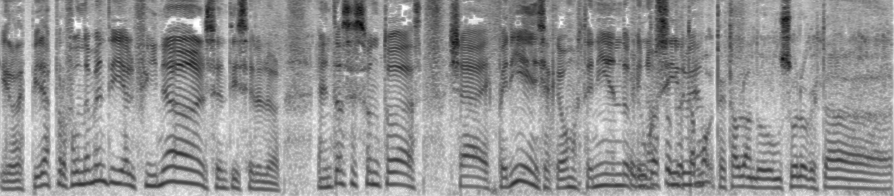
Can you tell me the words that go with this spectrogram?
Y respiras profundamente y al final sentís el olor. Entonces son todas ya experiencias que vamos teniendo que nos sirven. Te, está hablando de un suelo que está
